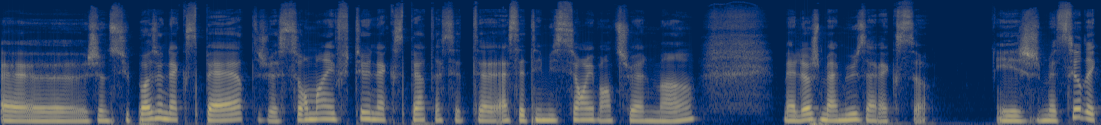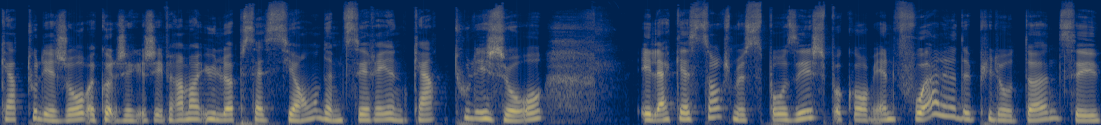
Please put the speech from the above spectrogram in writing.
je ne suis pas une experte. Je vais sûrement inviter une experte à cette, à cette émission éventuellement. Mais là, je m'amuse avec ça. Et je me tire des cartes tous les jours. Écoute, j'ai vraiment eu l'obsession de me tirer une carte tous les jours. Et la question que je me suis posée, je ne sais pas combien de fois là, depuis l'automne, c'est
